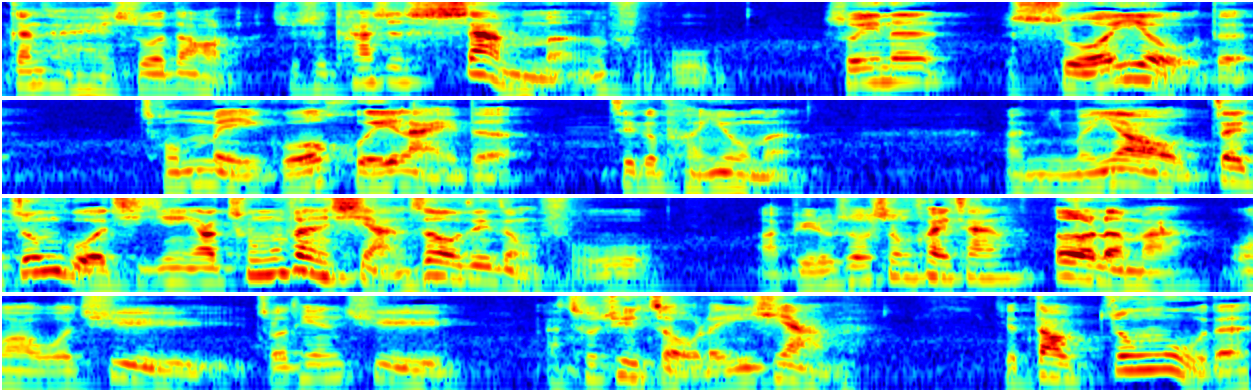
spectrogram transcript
刚才还说到了，就是它是上门服务，所以呢，所有的从美国回来的这个朋友们啊，你们要在中国期间要充分享受这种服务啊，比如说送快餐，饿了吗？哇，我去昨天去出去走了一下嘛，就到中午的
